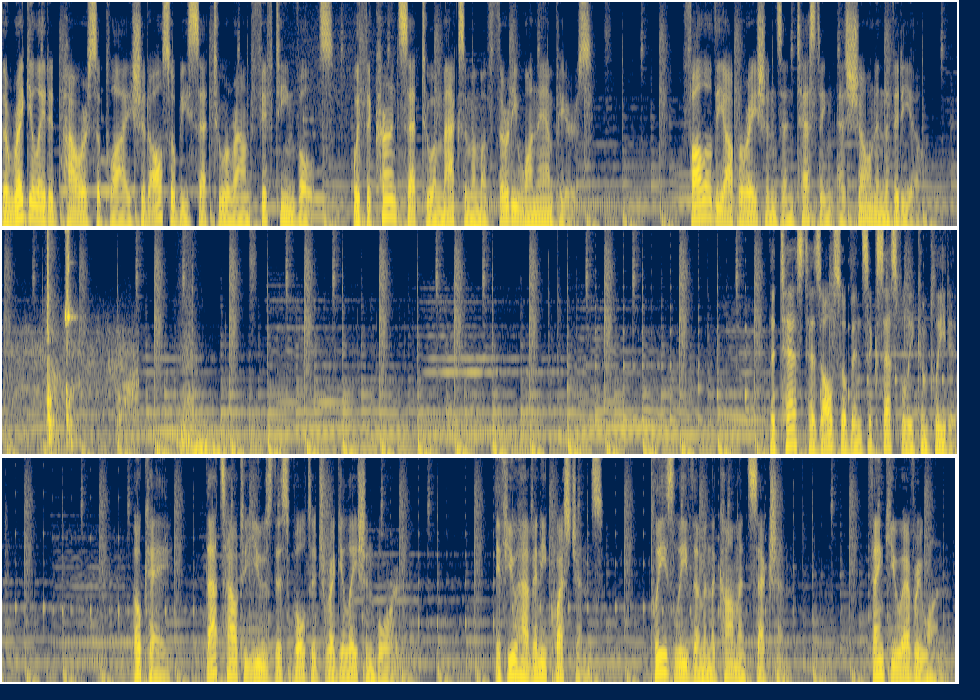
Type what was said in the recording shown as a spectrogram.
The regulated power supply should also be set to around 15 volts, with the current set to a maximum of 31 amperes. Follow the operations and testing as shown in the video. The test has also been successfully completed. Okay, that's how to use this voltage regulation board. If you have any questions, please leave them in the comments section. Thank you everyone.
